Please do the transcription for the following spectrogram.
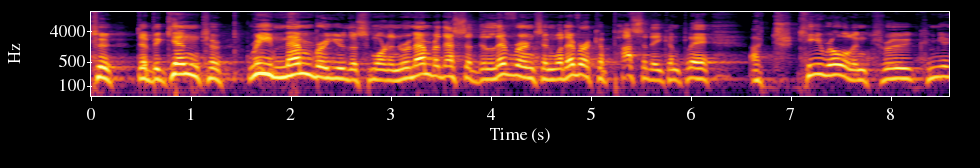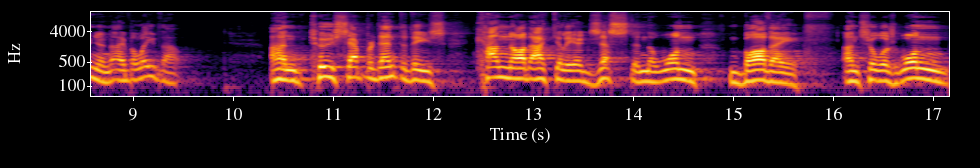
to, to begin to remember you this morning? Remember this that deliverance in whatever capacity can play a key role in true communion. I believe that. And two separate entities cannot actually exist in the one body. And so, as one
